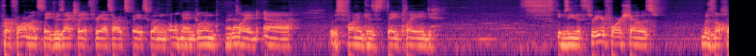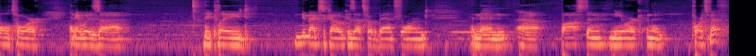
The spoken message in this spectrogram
perform on stage was actually at 3S Art Space when Old Man Gloom Right played. Uh, it was funny because they played. It was either three or four shows. Was the whole tour, and it was. Uh, they played New Mexico because that's where the band formed, and then uh, Boston, New York, and then Portsmouth.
